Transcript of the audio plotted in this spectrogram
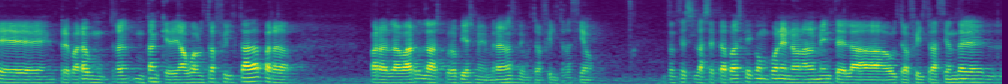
eh, preparar un, un tanque de agua ultrafiltrada para para lavar las propias membranas de ultrafiltración. Entonces, las etapas que componen normalmente la ultrafiltración del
